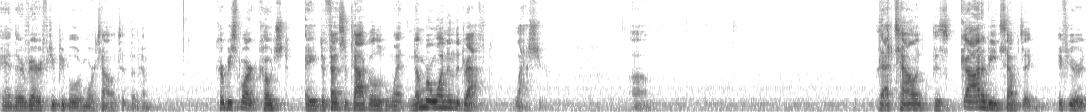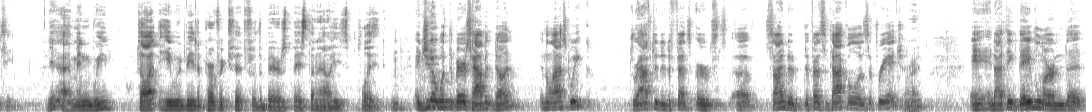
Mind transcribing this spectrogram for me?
and there are very few people who are more talented than him. Kirby Smart coached a defensive tackle who went number one in the draft last year. Um, that talent has got to be tempting if you're a team. yeah, I mean, we thought he would be the perfect fit for the Bears based on how he's played. And you know what the Bears haven't done in the last week? Drafted a defense or uh, signed a defensive tackle as a free agent. Right. And, and I think they've learned that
